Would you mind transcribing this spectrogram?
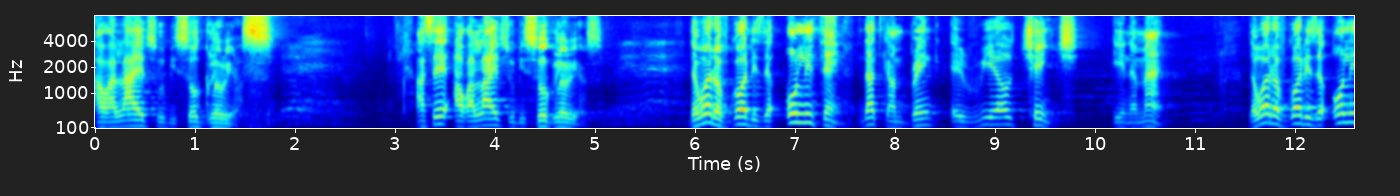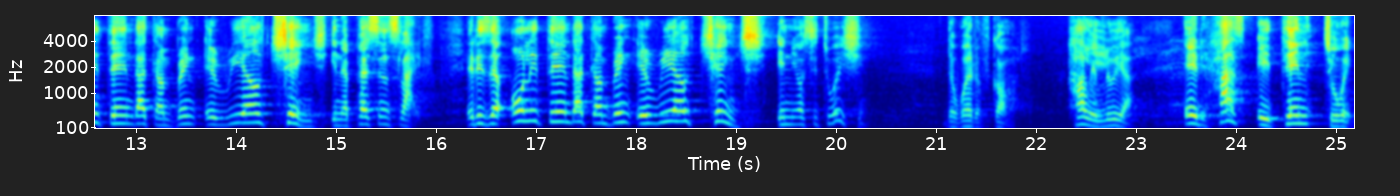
our lives will be so glorious. I say our lives will be so glorious. The Word of God is the only thing that can bring a real change in a man. The Word of God is the only thing that can bring a real change in a person's life. It is the only thing that can bring a real change in your situation. The Word of God. Hallelujah. It has a thing to it.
